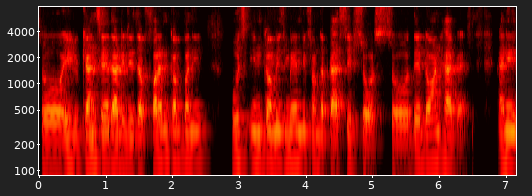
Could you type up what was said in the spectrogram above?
So you can say that it is a foreign company whose income is mainly from the passive source. So they don't have any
